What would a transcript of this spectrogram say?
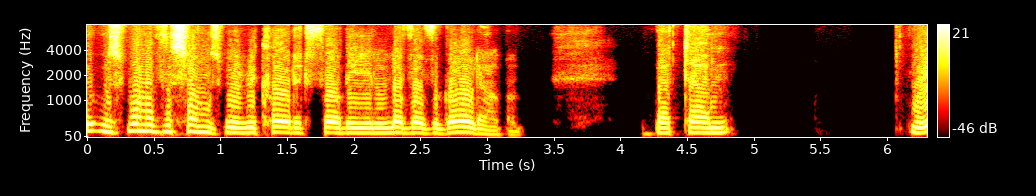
it was one of the songs we recorded for the Love Over Gold album, but um, we,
